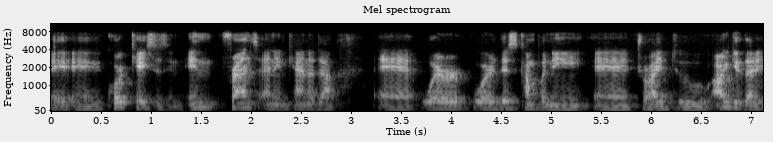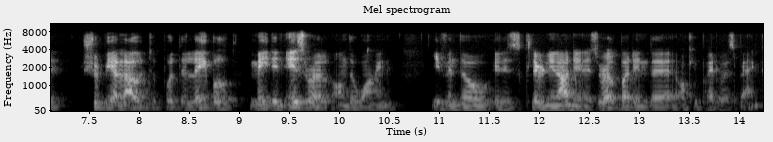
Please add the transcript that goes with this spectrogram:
uh, court cases in, in France and in Canada, uh, where where this company uh, tried to argue that it should be allowed to put the label "Made in Israel" on the wine even though it is clearly not in Israel, but in the occupied West Bank.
